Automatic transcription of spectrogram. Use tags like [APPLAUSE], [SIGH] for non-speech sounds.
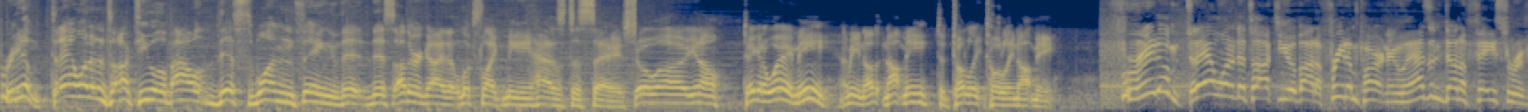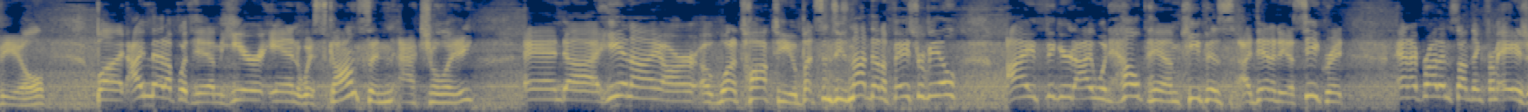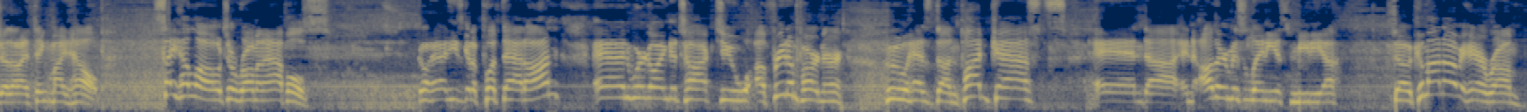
Freedom. Today I wanted to talk to you about this one thing that this other guy that looks like me has to say. So, uh, you know, take it away, me. I mean, not me, to totally, totally not me. Freedom! Today I wanted to talk to you about a Freedom partner who hasn't done a face reveal, but I met up with him here in Wisconsin, actually, and uh, he and I are uh, want to talk to you. But since he's not done a face reveal, I figured I would help him keep his identity a secret, and I brought him something from Asia that I think might help. Say hello to Rum and Apples. Go ahead, he's going to put that on, and we're going to talk to a Freedom partner who has done podcasts and uh, and other miscellaneous media. So come on over here, Rum.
